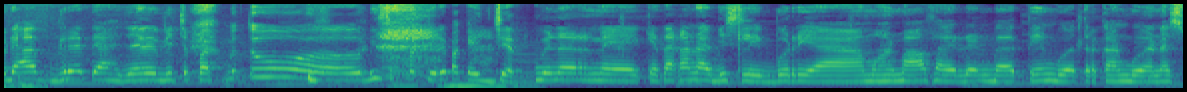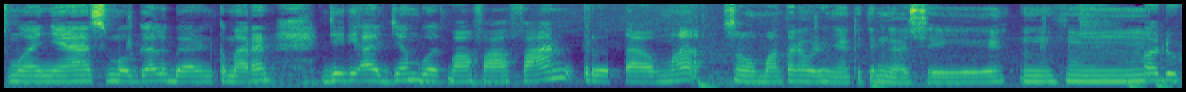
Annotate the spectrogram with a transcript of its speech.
udah upgrade ya, jadi lebih cepat. Betul, lebih cepet jadi pakai jet. Bener nih, kita kan habis libur ya. Mohon maaf lahir dan batin buat rekan buana semuanya. Semoga lebaran kemarin jadi ajang buat maaf-maafan, terutama sama mantan yang udah nyakitin gak sih? Mhm. Waduh,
